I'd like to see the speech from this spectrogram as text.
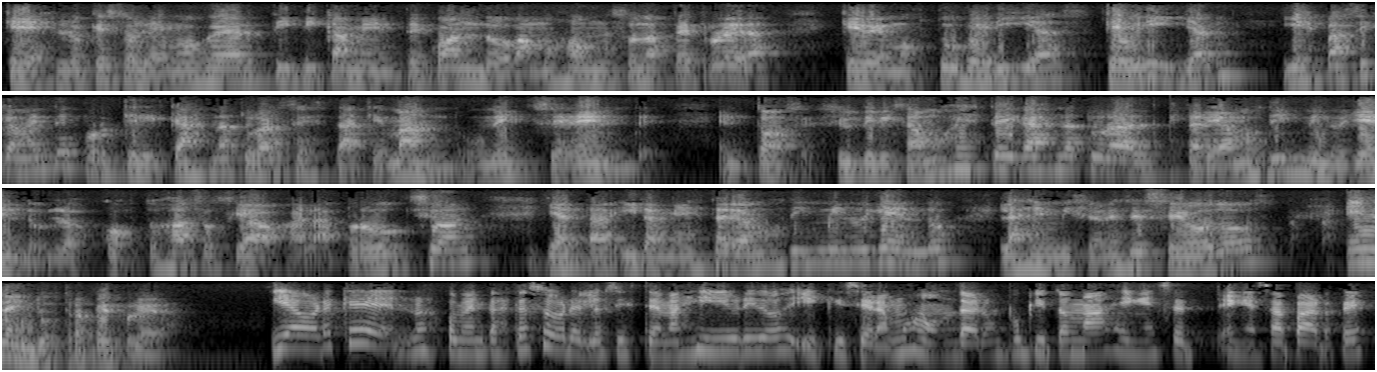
que es lo que solemos ver típicamente cuando vamos a una zona petrolera, que vemos tuberías que brillan y es básicamente porque el gas natural se está quemando, un excedente. Entonces, si utilizamos este gas natural, estaríamos disminuyendo los costos asociados a la producción y, también estaríamos disminuyendo las emisiones de CO2 en la industria petrolera. Y ahora que nos comentaste sobre los sistemas híbridos y quisiéramos ahondar un poquito más en, ese, en esa parte,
